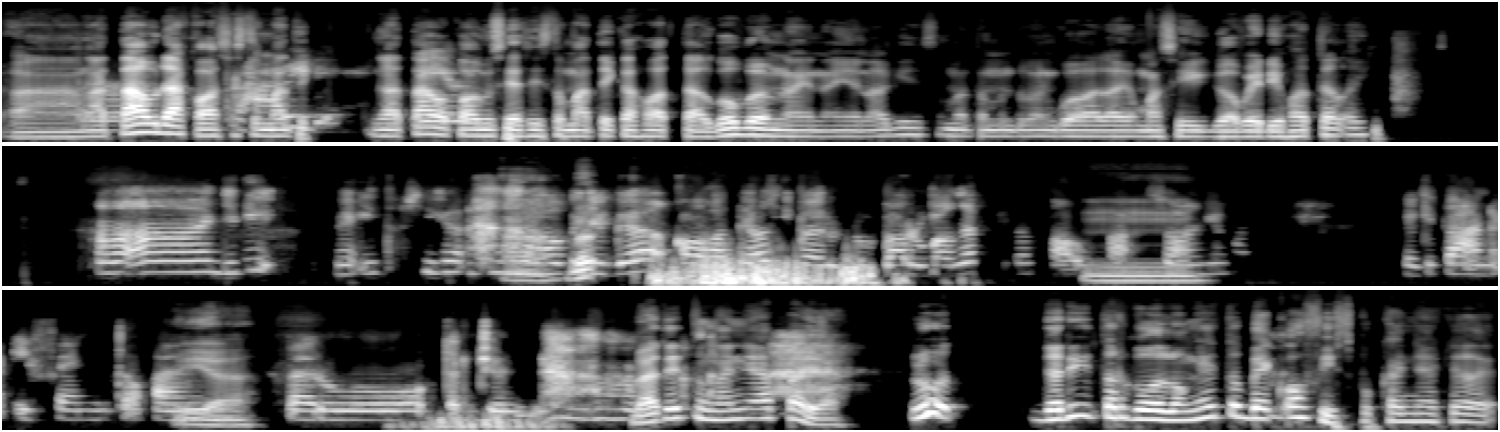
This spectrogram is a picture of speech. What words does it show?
Ah, nggak per- tahu dah kalau sistematik nggak tahu Iya. kalau misalnya sistematika hotel. Gue belum nanya-nanya lagi sama teman-teman gue lah yang masih gawe di hotel. Eh. Ah, ah, jadi nah itu sih kak. Ah, Aku juga kalau hotel sih baru baru banget kita tahu kak. Hmm. Soalnya kan ya kita anak event gitu kan. Iya. Baru terjun. Berarti hitungannya apa ya? Lu jadi tergolongnya itu back office bukannya kayak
